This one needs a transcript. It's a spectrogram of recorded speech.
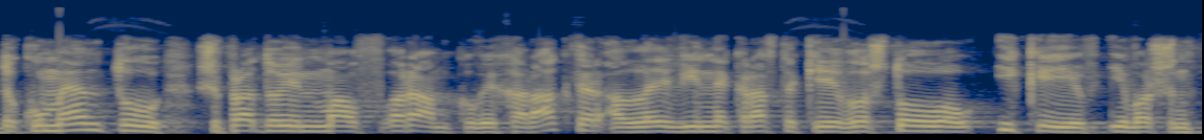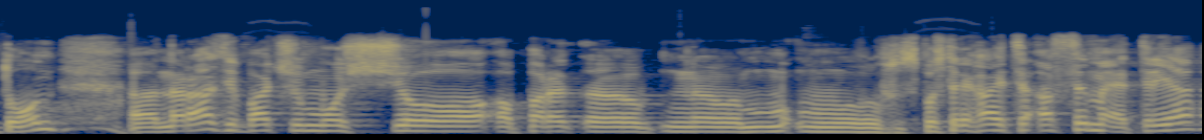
документу. Щоправда, він мав рамковий характер, але він якраз таки влаштовував і Київ, і Вашингтон. Наразі бачимо, що е, е, м, спостерігається асиметрія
